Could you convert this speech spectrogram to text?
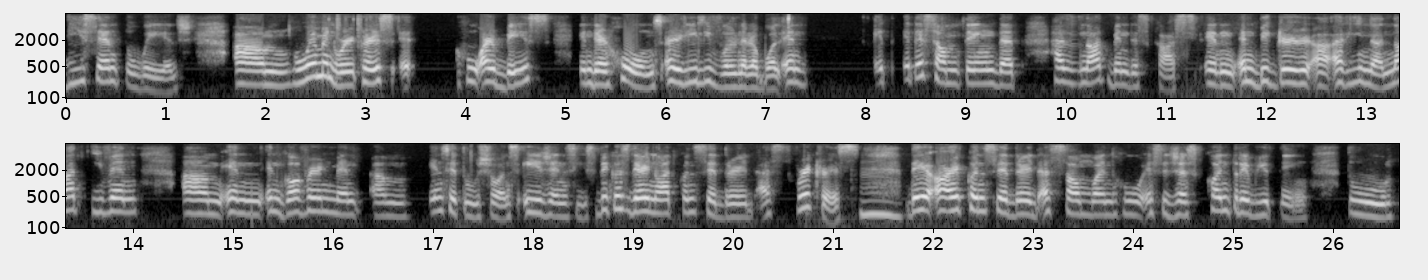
decent wage. Um, women workers eh, who are based in their homes are really vulnerable and it, it is something that has not been discussed in in bigger uh, arena not even um, in in government um, institutions, agencies, because they're not considered as workers. Mm. They are considered as someone who is just contributing to,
